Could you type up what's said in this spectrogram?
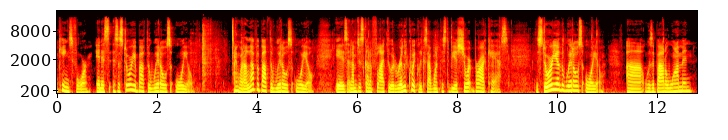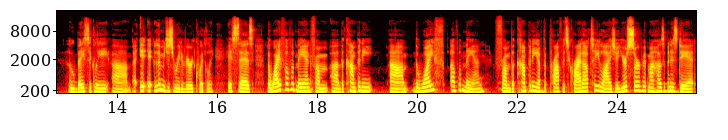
Kings 4, and it's, it's a story about the widow's oil. And what I love about the widow's oil is, and I'm just going to fly through it really quickly because I want this to be a short broadcast. The story of the widow's oil uh, was about a woman who basically, um, it, it, let me just read it very quickly. It says, The wife of a man from uh, the company, um, the wife of a man from the company of the prophets cried out to Elijah, Your servant, my husband, is dead,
